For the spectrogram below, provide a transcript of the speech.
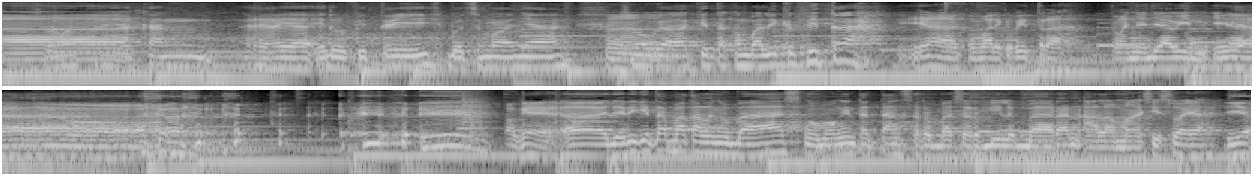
Selamat Eh, merayakan Raya Idul Fitri buat semuanya. Hmm. Semoga kita kembali ke fitrah. ya kembali ke fitrah temannya Jawin. Iya. Oke, eh, jadi kita bakal ngebahas ngomongin tentang serba-serbi Lebaran ala mahasiswa ya. Iya.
